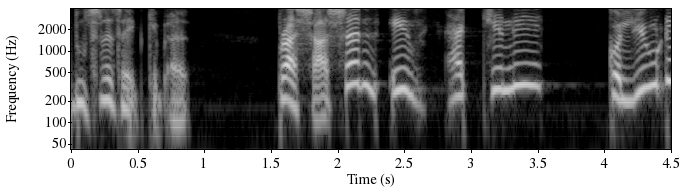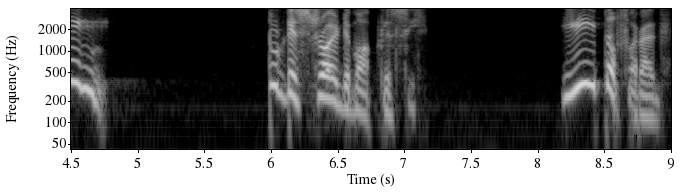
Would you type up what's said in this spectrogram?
दूसरे साइड के बाद। प्रशासन is actually colluding to destroy democracy यही तो फ़र्क है।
